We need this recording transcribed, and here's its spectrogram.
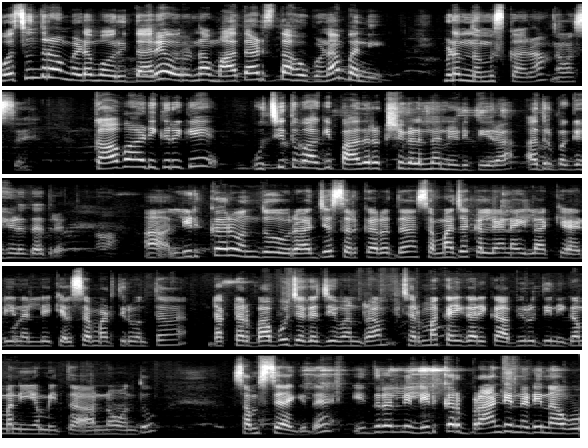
Vasundhara madam ಅವರಿದ್ದಾರೆ. ಅವ್ರನ್ನ ಮಾತಾಡಿಸ್ತಾ ಹೋಗೋಣ ಬನ್ನಿ. ಮೇಡಮ್ ನಮಸ್ಕಾರ. ನಮಸ್ತೆ. ಕಾವಾಡಿಗರಿಗೆ ಉಚಿತವಾಗಿ ಪಾದರಕ್ಷೆಗಳನ್ನ ನೀಡಿದ್ದೀರಾ? ಅದ್ರ ಬಗ್ಗೆ ಹೇಳೋದಾದ್ರೆ. ಲಿಡ್ಕರ್ ಒಂದು ರಾಜ್ಯ ಸರ್ಕಾರದ ಸಮಾಜ ಕಲ್ಯಾಣ ಇಲಾಖೆ ಅಡಿನಲ್ಲಿ ಕೆಲಸ ಮಾಡ್ತಿರುವಂಥ ಡಾಕ್ಟರ್ ಬಾಬು ಜಗಜೀವನ್ ರಾಮ್ ಚರ್ಮ ಕೈಗಾರಿಕಾ ಅಭಿವೃದ್ಧಿ ನಿಗಮ ನಿಯಮಿತ ಅನ್ನೋ ಒಂದು ಸಂಸ್ಥೆ ಆಗಿದೆ ಇದರಲ್ಲಿ ಲಿಡ್ಕರ್ ಬ್ರ್ಯಾಂಡಿನಡಿ ನಾವು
